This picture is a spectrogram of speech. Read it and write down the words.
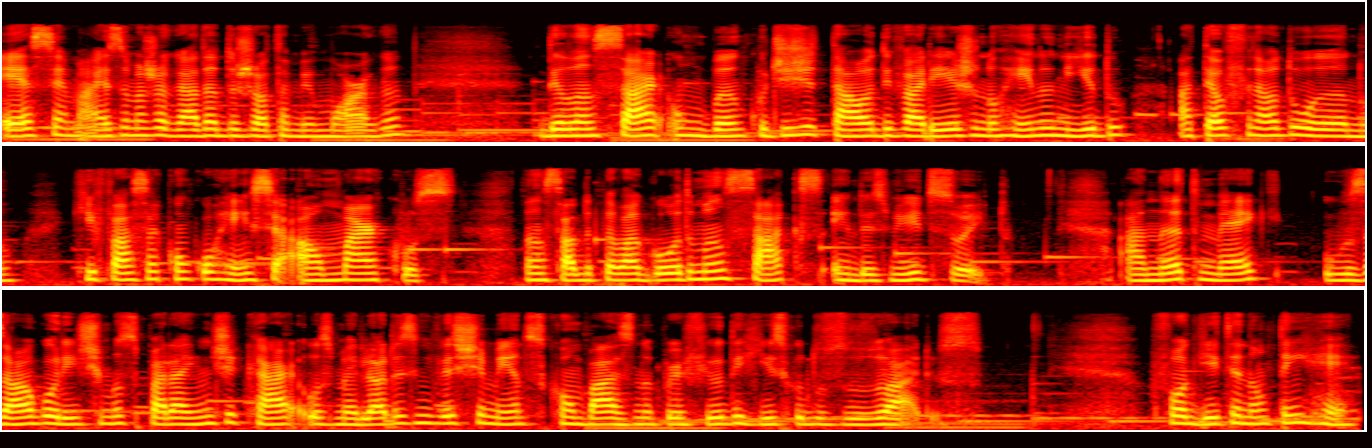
Essa é mais uma jogada do JP Morgan de lançar um banco digital de varejo no Reino Unido até o final do ano, que faça concorrência ao Marcos, lançado pela Goldman Sachs em 2018. A Nutmeg usa algoritmos para indicar os melhores investimentos com base no perfil de risco dos usuários. Foguete não tem ré.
